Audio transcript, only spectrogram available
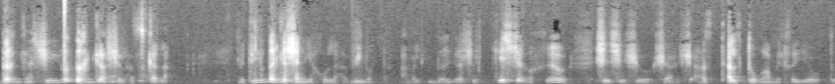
דרגה שהיא לא דרגה של השכלה. זאת אומרת, היא לא דרגה שאני יכול להבין אותה. היא דרגה של קשר אחר, ש, שאז טל תורה מחיה אותו.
